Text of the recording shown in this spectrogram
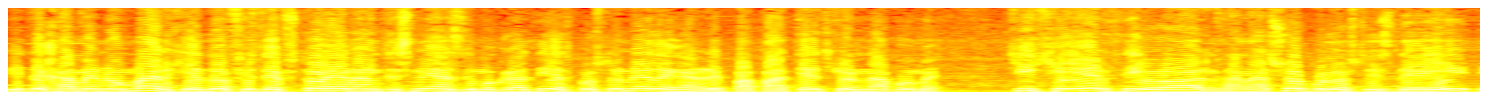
είτε χαμενομάρχη εδώ φυτευτό έναν της Νέας Δημοκρατίας πως τον έλεγαν ρε παπατέτιον να πούμε και είχε έρθει ο Ανθανασόπουλος της ΔΕΗ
